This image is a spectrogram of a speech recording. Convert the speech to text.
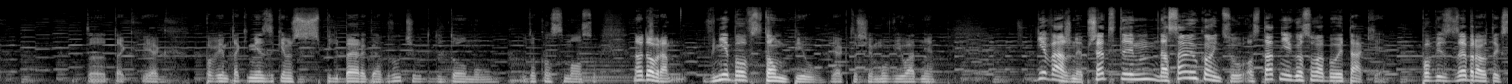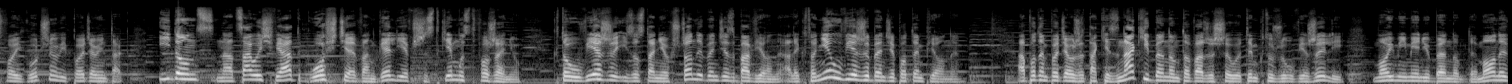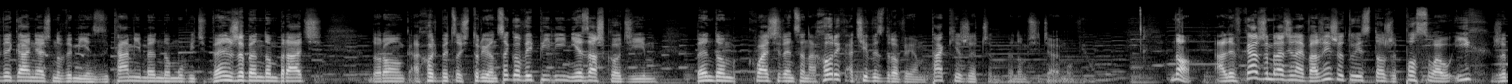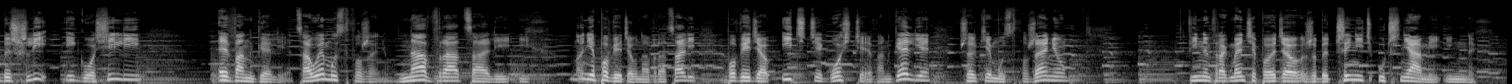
to tak jak powiem takim językiem Spielberga, wrócił do domu, do kosmosu. No dobra, w niebo wstąpił, jak to się mówi ładnie. Nieważne, przed tym, na samym końcu, ostatnie jego słowa były takie. Powiedz, zebrał tych swoich uczniów i powiedział im tak. Idąc na cały świat, głoście Ewangelię wszystkiemu stworzeniu. Kto uwierzy i zostanie ochrzczony, będzie zbawiony, ale kto nie uwierzy, będzie potępiony. A potem powiedział, że takie znaki będą towarzyszyły tym, którzy uwierzyli. W moim imieniu będą demony wyganiać, nowymi językami będą mówić, węże będą brać do rąk, a choćby coś trującego wypili, nie zaszkodzi im. Będą kłaść ręce na chorych, a ci wyzdrowieją. Takie rzeczy będą się działy, mówił. No, ale w każdym razie najważniejsze tu jest to, że posłał ich, żeby szli i głosili Ewangelię całemu stworzeniu. Nawracali ich. No nie powiedział nawracali, powiedział idźcie, głoście Ewangelię wszelkiemu stworzeniu. W innym fragmencie powiedział, żeby czynić uczniami innych.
